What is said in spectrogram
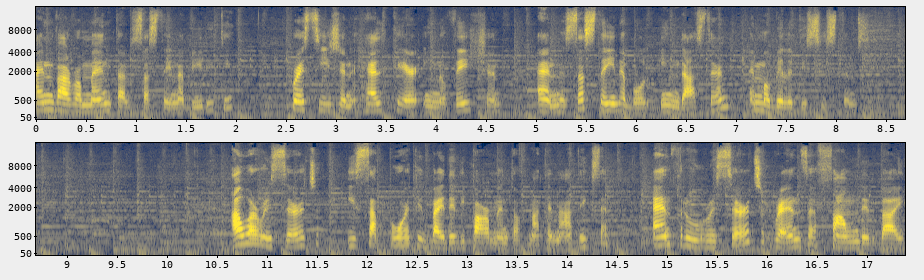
environmental sustainability, precision healthcare innovation, and sustainable industrial and mobility systems. Our research is supported by the Department of Mathematics and through research grants funded by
